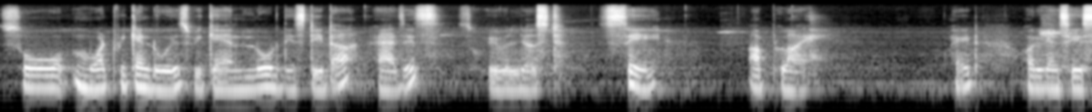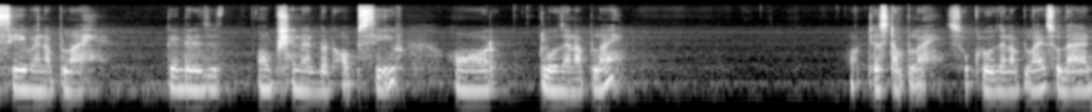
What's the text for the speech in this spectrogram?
So what we can do is we can load this data as is. So we will just say apply right? Or you can say save and apply. Okay there is an option at the top save or close and apply. Or just apply. So close and apply so that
